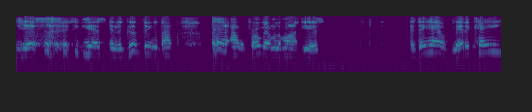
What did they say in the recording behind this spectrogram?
Yes, yes. And the good thing about our program, Lamont, is if they have Medicaid,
